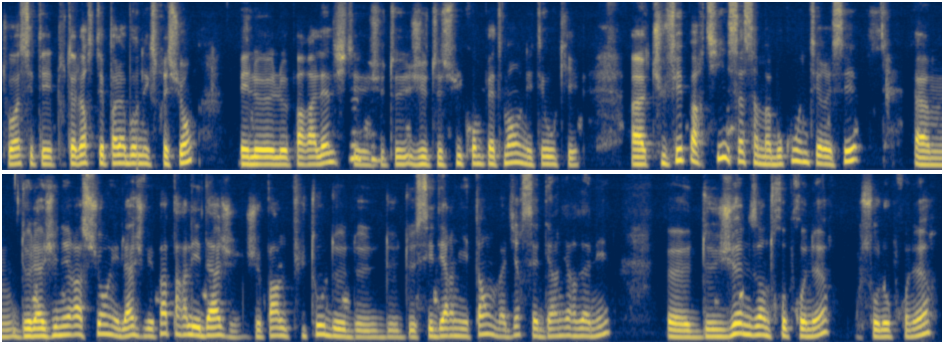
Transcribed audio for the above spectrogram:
Toi, c'était tout à l'heure, c'était pas la bonne expression, mais le, le parallèle, je te, je, te, je te, suis complètement. On était ok. tu fais partie, ça, ça m'a beaucoup intéressé. de la génération, et là je ne vais pas parler d'âge, je parle plutôt de, de, de, ces derniers temps, on va dire ces dernières années, de jeunes entrepreneurs ou solopreneurs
